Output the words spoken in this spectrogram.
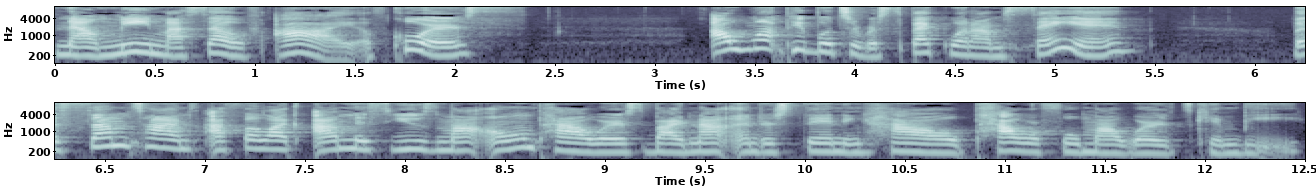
Now, me, myself, I, of course, I want people to respect what I'm saying. But sometimes I feel like I misuse my own powers by not understanding how powerful my words can be.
